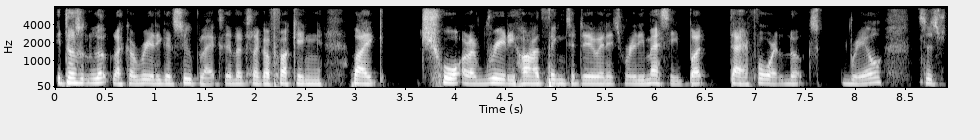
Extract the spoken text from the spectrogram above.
it doesn't look like a really good suplex. It looks like a fucking like chore or a really hard thing to do and it's really messy but therefore it looks real. So it's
